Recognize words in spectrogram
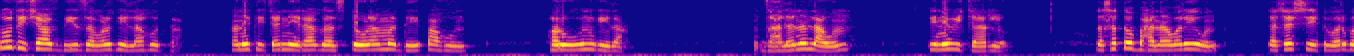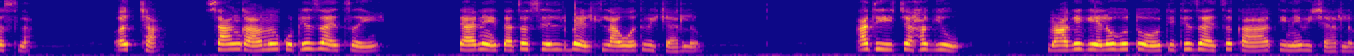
तो तिच्या अगदी जवळ गेला होता आणि तिच्या निरागस डोळ्यामध्ये पाहून हरवून गेला. झालं ना लावून? तिने विचारलं. तसा तो भानावर येऊन त्याच्या सीटवर बसला. अच्छा सांगा मग कुठे जायचंय? त्याने त्याचा सीट बेल्ट लावत विचारलं. आधी चहा घेऊ. मागे गेलो होतो तिथे जायचं का? तिने विचारलं.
